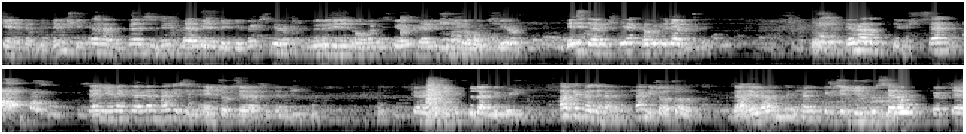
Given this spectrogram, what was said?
Şeyh Efendi demiş ki, efendim ben sizin terbiyenize girmek istiyorum, müridiniz olmak istiyorum, dervişiniz olmak istiyorum. Beni dervişliğe kabul eder misiniz? Evladım demiş, sen sen yemeklerden hangisini en çok seversin demiş. Şöyle düşünmüş, dudak bükmüş. Fark etmez efendim, hangisi olsa olur. Ya evladım demiş, hani kimisi cızbız sever, köfte,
